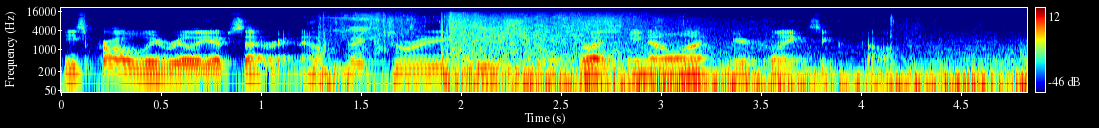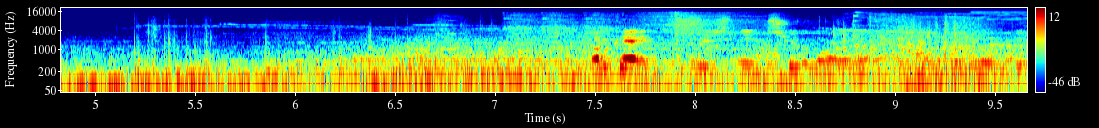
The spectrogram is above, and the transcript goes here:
He's probably really upset right now. Victory is yours. But you know what? You're playing Secret Paladin. Okay, we just need two more wins. It will be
